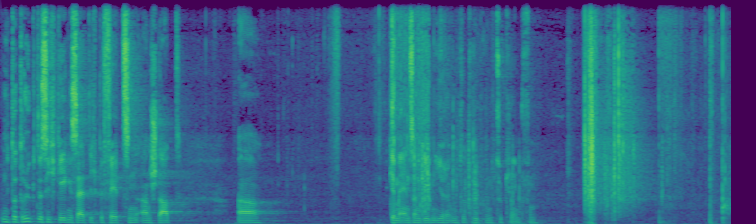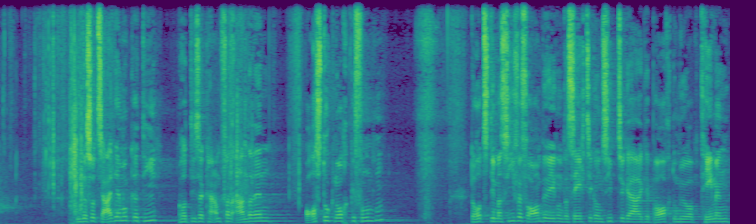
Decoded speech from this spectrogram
Unterdrückte sich gegenseitig befetzen, anstatt äh, gemeinsam gegen ihre Unterdrückung zu kämpfen. In der Sozialdemokratie hat dieser Kampf einen anderen Ausdruck noch gefunden. Da hat es die massive Frauenbewegung der 60er und 70er Jahre gebraucht, um überhaupt Themen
